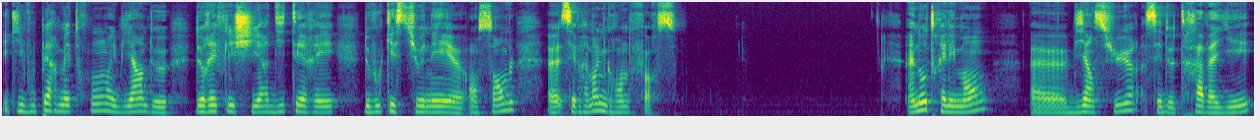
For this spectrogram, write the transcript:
et qui vous permettront eh bien, de, de réfléchir, d'itérer, de vous questionner ensemble. C'est vraiment une grande force. Un autre élément, bien sûr, c'est de travailler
